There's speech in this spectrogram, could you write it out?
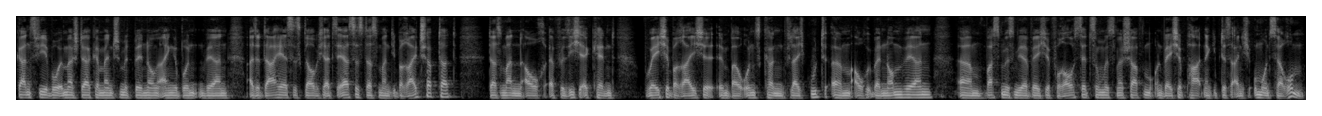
ganz viel, wo immer stärker Menschen mit Behinderung eingebunden werden. Also daher ist es, glaube ich, als erstes, dass man die Bereitschaft hat, dass man auch äh, für sich erkennt, welche Bereiche bei uns können vielleicht gut ähm, auch übernommen werden, ähm, was müssen wir, welche Voraussetzungen müssen wir schaffen und welche Partner gibt es eigentlich um uns herum,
